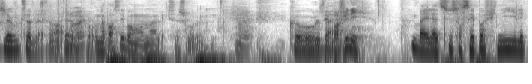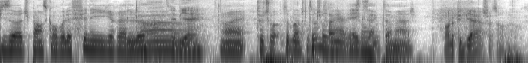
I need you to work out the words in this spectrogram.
J'avoue que ça être bon. On a passé des bons moments avec ce show-là. Ouais. cool. C'est ben, pas fini. Ben là-dessus, sur C'est pas fini, l'épisode, je pense qu'on va le finir là. Ah, C'est bien. Ouais, fin avec ça. Exactement. On a plus de bière, de toute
